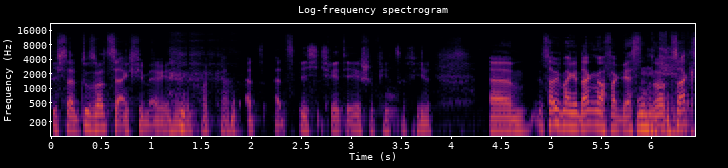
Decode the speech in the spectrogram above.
ich sag, du sollst ja eigentlich viel mehr reden im Podcast als, als ich. Ich rede ja eh schon viel zu viel. Ähm, jetzt habe ich meinen Gedanken auch vergessen. So, zack.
